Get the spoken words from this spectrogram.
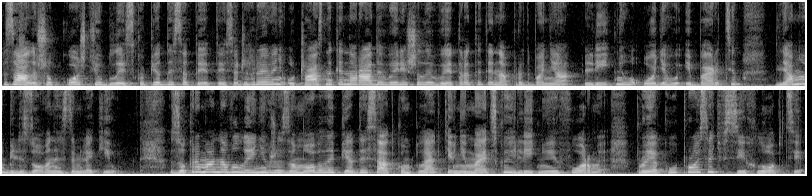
Залишок коштів близько 50 тисяч гривень учасники наради вирішили витратити на придбання літнього одягу і берців для мобілізованих земляків. Зокрема, на Волині вже замовили 50 комплектів німецької літньої форми, про яку просять всі хлопці.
